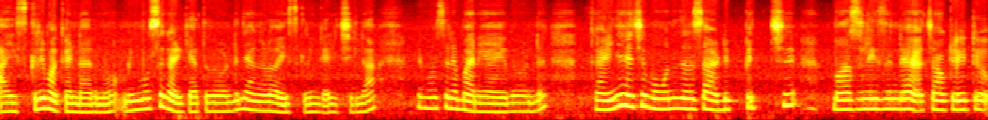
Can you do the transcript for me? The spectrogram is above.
ഐസ്ക്രീം ഒക്കെ ഉണ്ടായിരുന്നു. മിമോസ് കഴിക്കാത്തത് കൊണ്ട് ഞങ്ങളും ഐസ്ക്രീം കഴിച്ചില്ല. മിമോസിന് പനിയായതുകൊണ്ട് കഴിഞ്ഞ ആഴ്ച മൂന്ന് ദിവസം അടുപ്പിച്ച് മാസലീസിന്റെ ചോക്ലേറ്റ്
